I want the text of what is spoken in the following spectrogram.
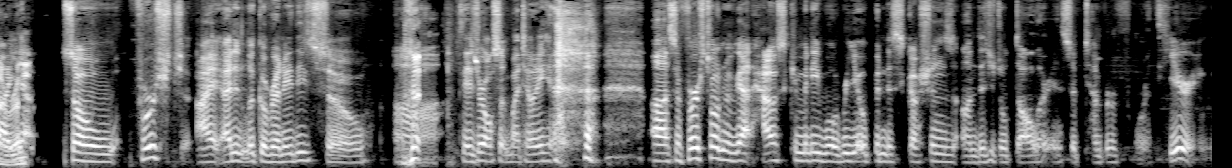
Uh, right. Yeah. So first, I, I didn't look over any of these, so uh, these are all sent by Tony. uh, so first one, we've got House Committee will reopen discussions on digital dollar in September fourth hearing.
